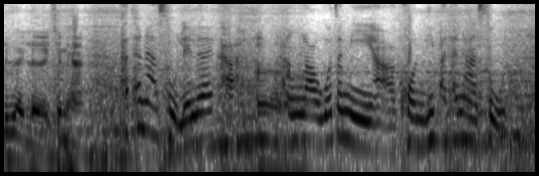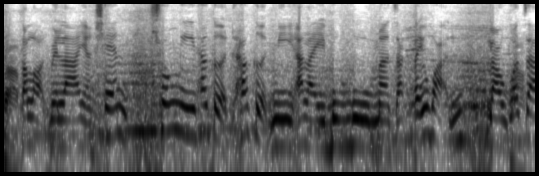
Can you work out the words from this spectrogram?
เรื่อยๆ เลยใช่ไหมฮะพัฒนาสูตรเรื่อยๆค่ะเออทางเราก็จะมีอ่าคนที่พัฒนาสูตรครับตลอดเวลาอย่างเช่น ช่วงนี้ถ้าเกิดถ้าเกิดมีอะไรบูมบูมๆมาจากไต้หวัน เราก็จะ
